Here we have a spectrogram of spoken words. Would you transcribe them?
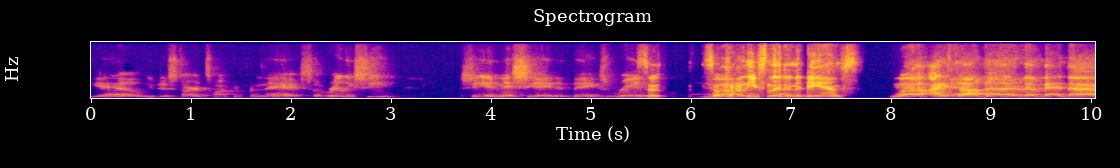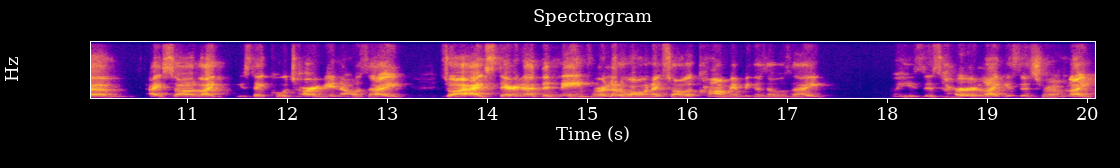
yeah, we just started talking from there. So really, she she initiated things, really. So, so well, Kelly, you slid in the DMs? Well, I yeah. saw the, the, the, I saw like you said Coach Harvey, and I was like, So I, I stared at the name for a little while when I saw the comment because I was like, Wait, is this her? Like, is this from like?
